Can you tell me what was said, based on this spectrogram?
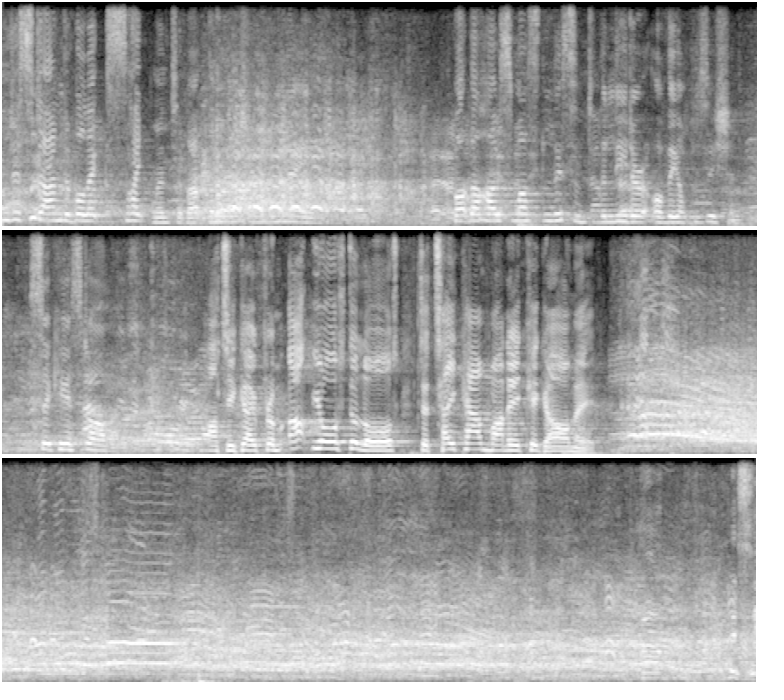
understandable excitement about the measure made. But the House must listen to the leader of the opposition, Sir Keir Starmer. Party go from up yours Delors to take our money, Kagame. Mr.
